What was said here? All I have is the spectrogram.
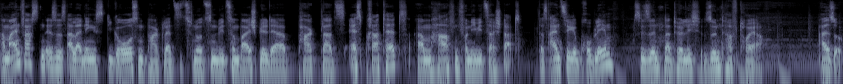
Am einfachsten ist es allerdings, die großen Parkplätze zu nutzen, wie zum Beispiel der Parkplatz Espratet am Hafen von Ibiza Stadt. Das einzige Problem, sie sind natürlich sündhaft teuer. Also,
